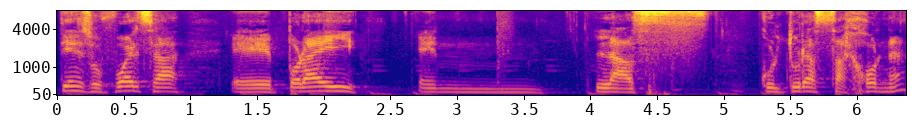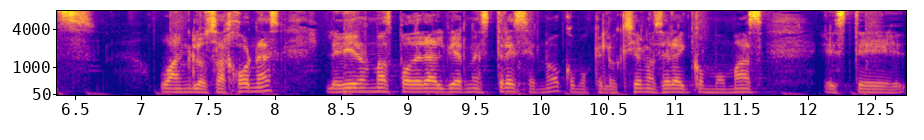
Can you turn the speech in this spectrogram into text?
tiene su fuerza. Eh, por ahí en las culturas sajonas o anglosajonas le dieron más poder al viernes 13, ¿no? Como que lo quisieron hacer ahí como más este,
